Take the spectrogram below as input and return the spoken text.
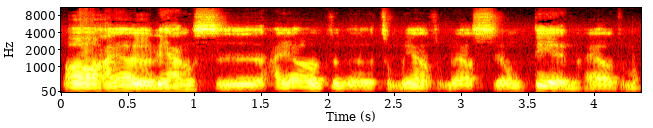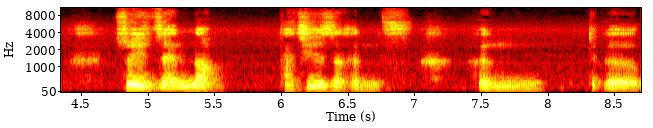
哦，还要有粮食，还要这个怎么样怎么样使用电，还要怎么？所以人呢？它其实是很很这个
